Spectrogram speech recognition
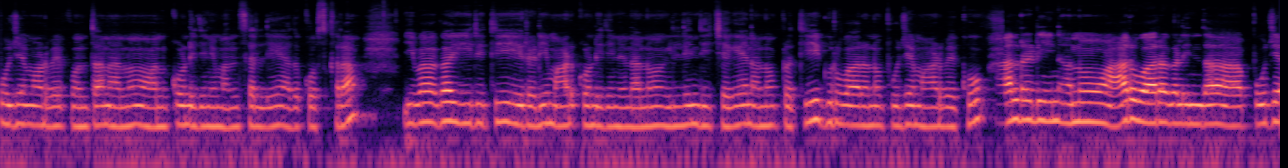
ಪೂಜೆ ಮಾಡಬೇಕು ಅಂತ ನಾನು ಅಂದ್ಕೊಂಡಿದ್ದೀನಿ ಮನಸ್ಸಲ್ಲಿ ಅದಕ್ಕೋಸ್ಕರ ಇವಾಗ ಈ ರೀತಿ ರೆಡಿ ಮಾಡ್ಕೊಂಡಿದ್ದೀನಿ ನಾನು. ಇಲ್ಲಿಂದ ಈಚೆಗೆ ನಾನು ಪ್ರತಿ ಗುರುವಾರನೂ ಪೂಜೆ ಮಾಡಬೇಕು. ಆಲ್ರೆಡಿ ನಾನು ಆರು ವಾರಗಳಿಂದ ಪೂಜೆ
